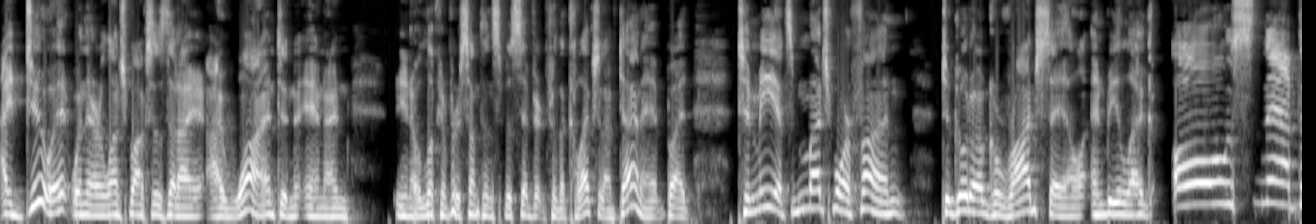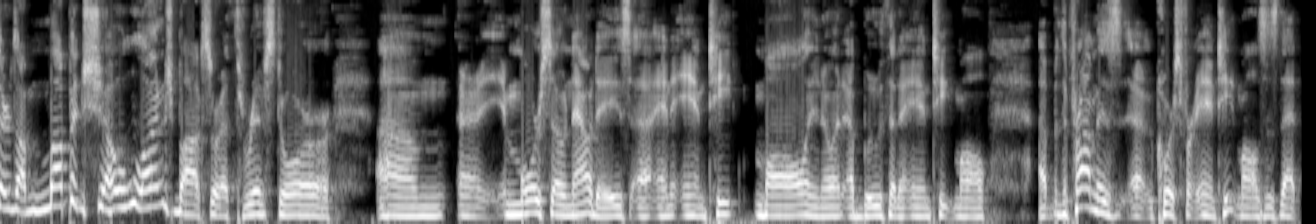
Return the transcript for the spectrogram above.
i do it when there are lunchboxes that i i want and and i'm you know looking for something specific for the collection i've done it but to me it's much more fun to go to a garage sale and be like, oh snap, there's a Muppet Show lunchbox or a thrift store or um, uh, more so nowadays, uh, an antique mall, you know, a booth at an antique mall. Uh, but the problem is, uh, of course, for antique malls is that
